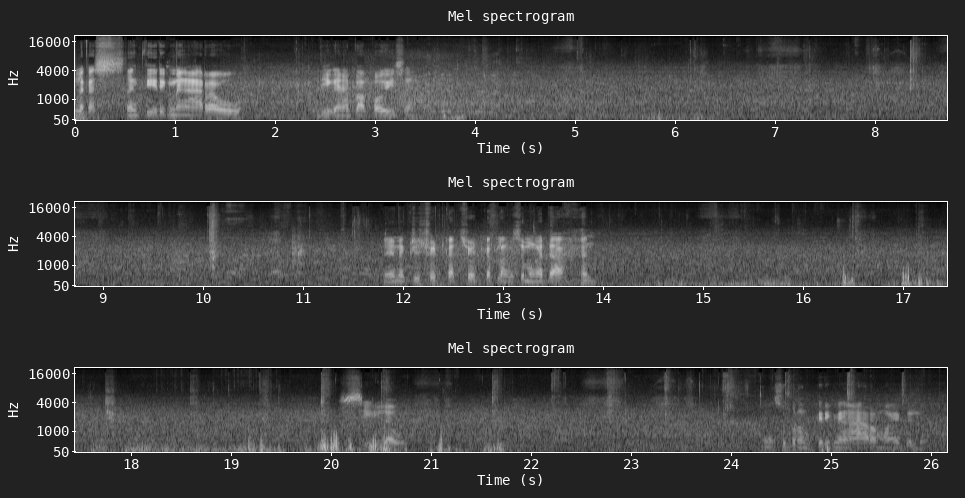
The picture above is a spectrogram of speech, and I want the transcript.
lakas ng tirik ng araw, hindi ka napapawisan. Ayan, nag-shortcut shortcut lang sa mga dahan. Silaw. Ayan, sobrang tirik ng araw mga idol. Oh.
